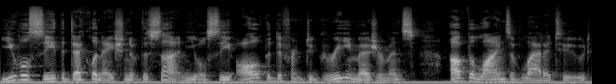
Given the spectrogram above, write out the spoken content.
you will see the declination of the sun. You will see all of the different degree measurements of the lines of latitude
